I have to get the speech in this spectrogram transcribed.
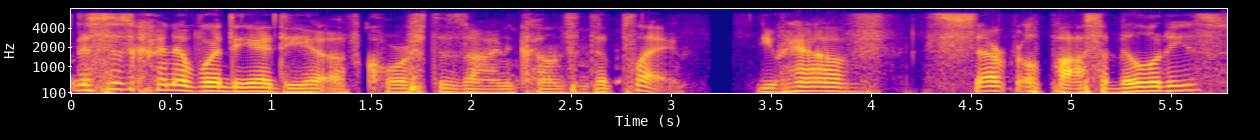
this is kind of where the idea of course design comes into play. You have several possibilities,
